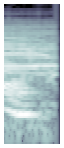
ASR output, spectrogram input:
Oh.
